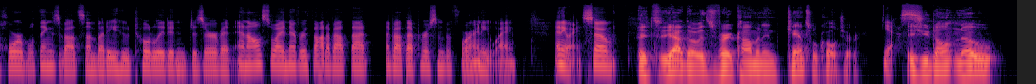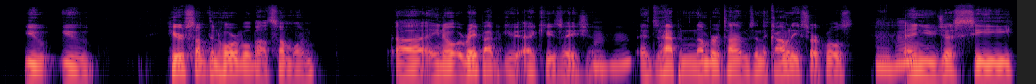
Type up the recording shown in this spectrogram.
horrible things about somebody who totally didn't deserve it. And also i never thought about that about that person before anyway. Anyway so It's yeah, though it's very common in cancel culture. yes. Is you don't know you you hear something horrible about someone, uh, you know, a rape accu- accusation. hmm It's happened a number of times in the comedy circles, hmm and you just see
